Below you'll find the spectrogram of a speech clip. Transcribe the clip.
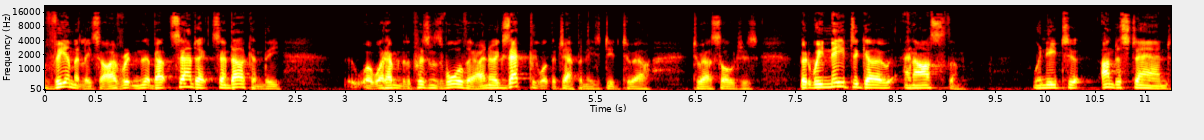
vehemently so, I've written about Sandakan, the, what happened to the prisoners of war there. I know exactly what the Japanese did to our, to our soldiers. But we need to go and ask them we need to understand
